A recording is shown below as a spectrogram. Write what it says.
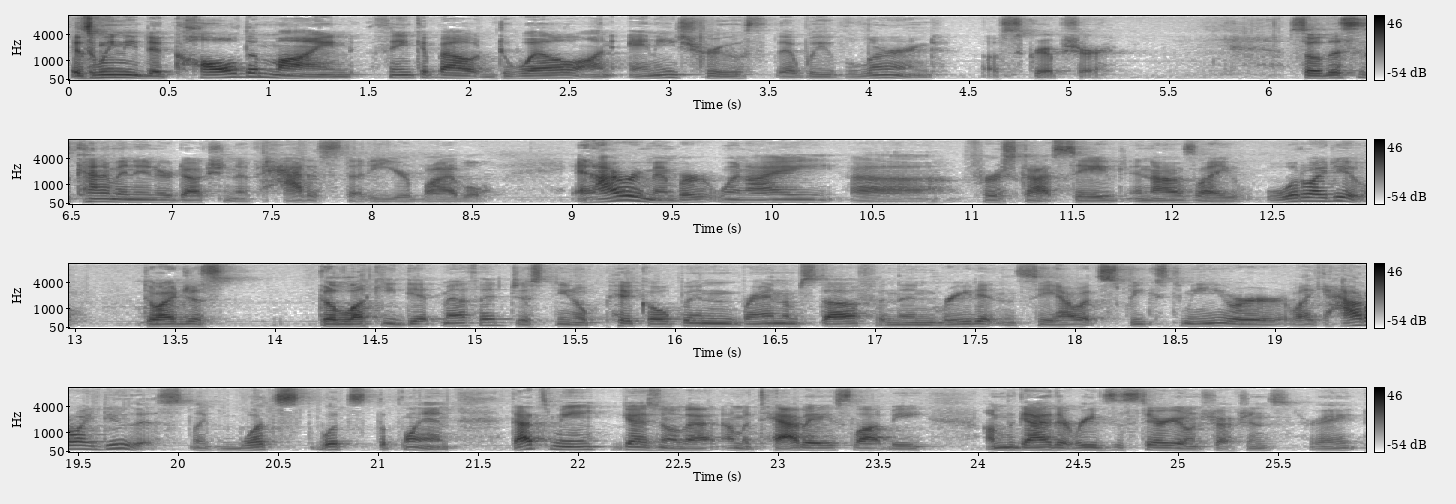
is we need to call to mind, think about, dwell on any truth that we've learned of Scripture. So this is kind of an introduction of how to study your Bible. And I remember when I uh, first got saved, and I was like, what do I do? Do I just the lucky dip method, just you know, pick open random stuff and then read it and see how it speaks to me, or like how do I do this? Like what's what's the plan? That's me. You guys know that. I'm a tab A, slot B. I'm the guy that reads the stereo instructions, right?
